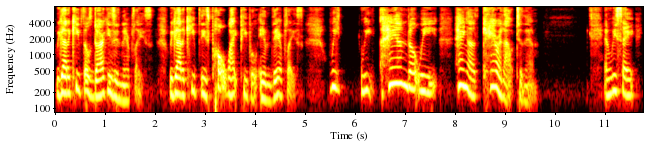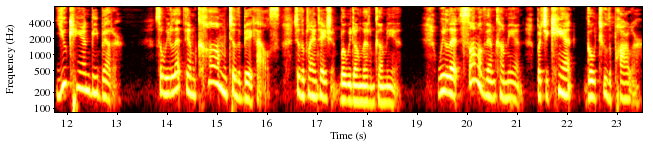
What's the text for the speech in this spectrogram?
We got to keep those darkies in their place. We got to keep these poor white people in their place. We, we handle, we hang a carrot out to them and we say, you can be better. So we let them come to the big house, to the plantation, but we don't let them come in. We let some of them come in, but you can't go to the parlor.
